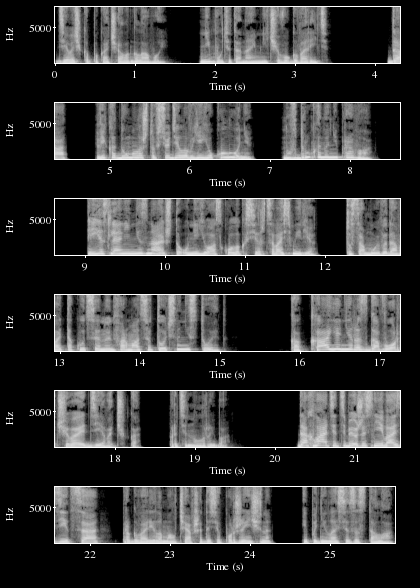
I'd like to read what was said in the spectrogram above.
Девочка покачала головой. Не будет она им ничего говорить. Да, Вика думала, что все дело в ее кулоне, но вдруг она не права. И если они не знают, что у нее осколок сердца Восьмирья, то самой выдавать такую ценную информацию точно не стоит. «Какая неразговорчивая девочка!» — протянул рыба. «Да хватит тебе уже с ней возиться!» — проговорила молчавшая до сих пор женщина и поднялась из-за стола.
